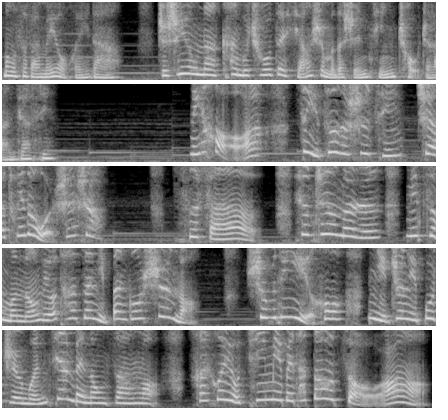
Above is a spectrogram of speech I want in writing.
孟思凡没有回答，只是用那看不出在想什么的神情瞅着蓝嘉欣。你好啊，自己做的事情却要推到我身上，思凡，像这样的人，你怎么能留他在你办公室呢？说不定以后你这里不止文件被弄脏了，还会有机密被他盗走啊！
